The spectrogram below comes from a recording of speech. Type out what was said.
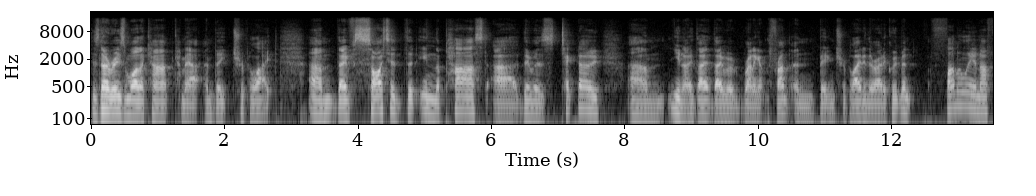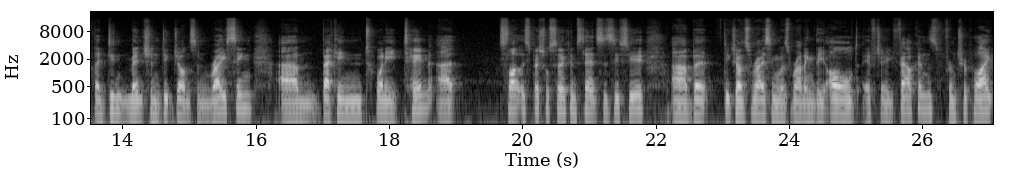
there's no reason why they can't come out and beat Triple Eight. Um, they've cited that in the past uh, there was Tekno, Um, you know, they, they were running up the front and beating Triple Eight in their own equipment funnily enough, they didn't mention Dick Johnson Racing um, back in 2010. Uh, slightly special circumstances this year, uh, but Dick Johnson Racing was running the old FG Falcons from Triple Eight.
